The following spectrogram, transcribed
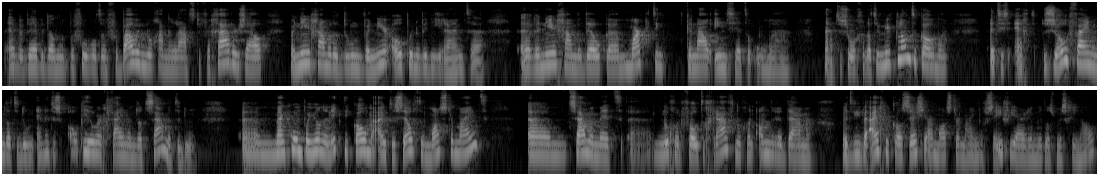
we hebben dan bijvoorbeeld een verbouwing nog aan de laatste vergaderzaal. Wanneer gaan we dat doen? Wanneer openen we die ruimte? Uh, wanneer gaan we welke marketingkanaal inzetten om uh, nou, te zorgen dat er meer klanten komen? Het is echt zo fijn om dat te doen. En het is ook heel erg fijn om dat samen te doen. Um, mijn compagnon en ik die komen uit dezelfde mastermind. Um, samen met uh, nog een fotograaf, nog een andere dame, met wie we eigenlijk al zes jaar mastermind, of zeven jaar inmiddels misschien al.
